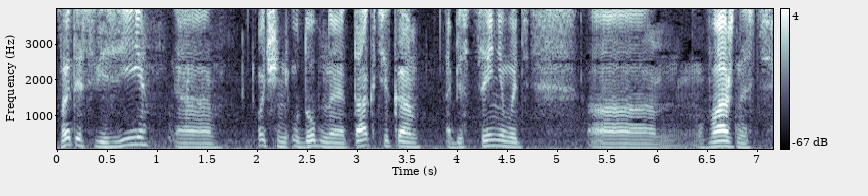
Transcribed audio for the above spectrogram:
В этой связи э, очень удобная тактика обесценивать э, важность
